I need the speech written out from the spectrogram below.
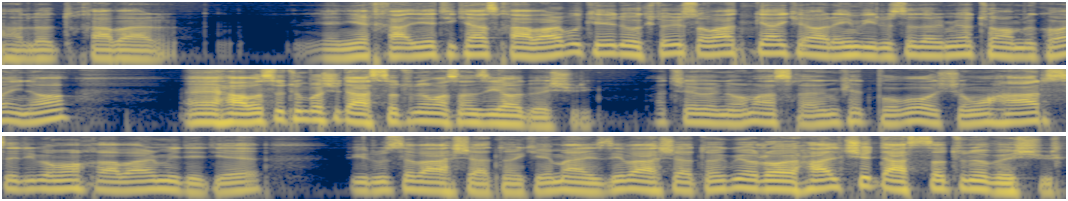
حالا تو خبر یعنی یه, خ... یه تیکه از خبر بود که یه دکتری صحبت می‌کرد که آره این ویروسه داره میاد تو آمریکا اینا. حواستون باشه دستاتون رو مثلا زیاد بشورید. بعد چه برنامه مسخره می‌کرد. بابا شما هر سری به ما خبر می‌دید یه ویروس وحشتناک یه مریضی وحشتناک میاد راه حل چیه؟ دستاتون رو بشورید.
